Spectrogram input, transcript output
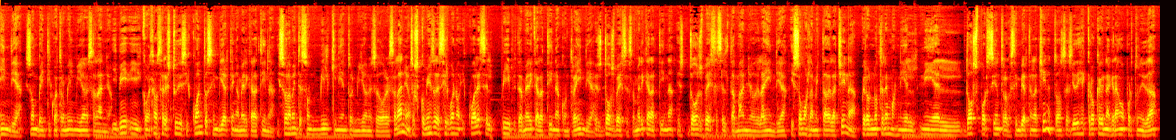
India? Son 24 mil millones al año. Y, vi, y comenzamos a hacer estudios y cuánto se invierte en América Latina. Y solamente son 1.500 millones de dólares al año. Entonces comienzo a decir, bueno, ¿y cuál es el PIB de América Latina contra India? Es dos veces. América Latina es dos veces el tamaño de la India y somos la mitad de la China. Pero no tenemos ni el, ni el 2% de lo que se invierte en la China. Entonces yo dije, creo que hay una gran oportunidad.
